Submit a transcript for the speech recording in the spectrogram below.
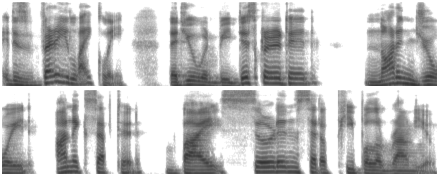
it is very likely that you would be discredited, not enjoyed, unaccepted by certain set of people around you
